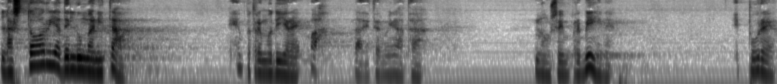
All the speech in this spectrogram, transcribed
la storia dell'umanità. E potremmo dire, ma l'ha determinata non sempre bene, eppure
